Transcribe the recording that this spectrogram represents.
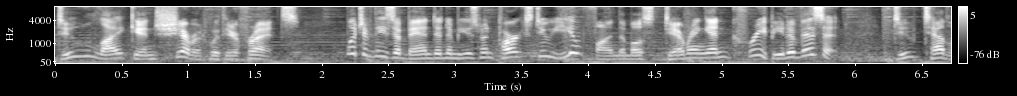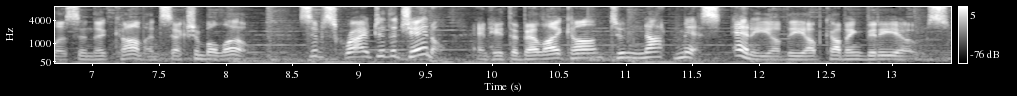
Do like and share it with your friends. Which of these abandoned amusement parks do you find the most daring and creepy to visit? Do tell us in the comments section below. Subscribe to the channel and hit the bell icon to not miss any of the upcoming videos.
